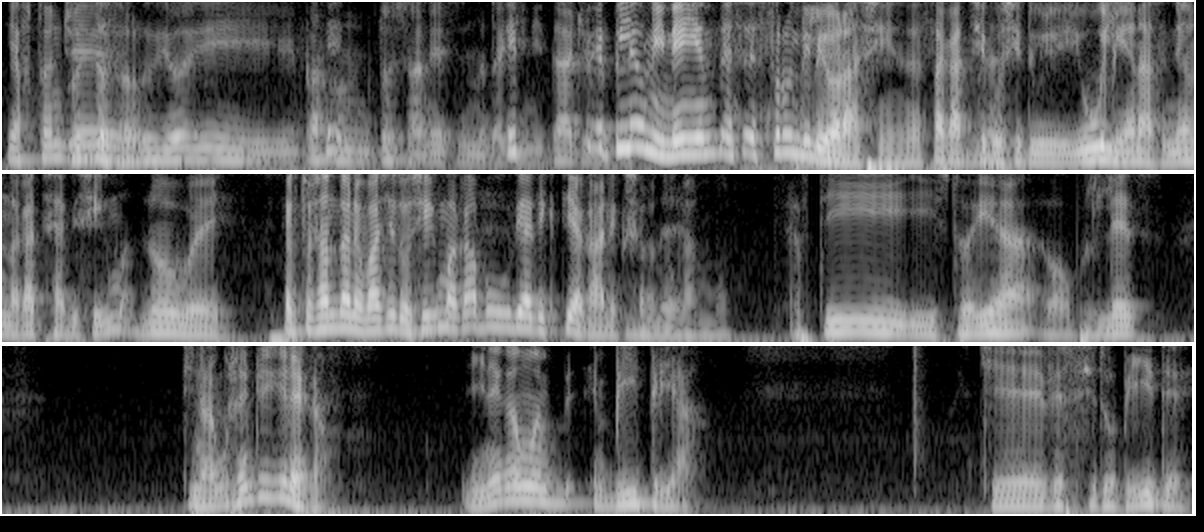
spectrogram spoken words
Γι' αυτό και... Δεν το θεωρώ διότι υπάρχουν τόσες ανέσεις με τα Ε, κινητά. και- ε, πλέον οι νέοι ε, ε, θεωρούν τηλεόραση. Δεν θα κάτσει Ναι. 20 του Ιούλη ένας νέος να κάτσει από τη σίγμα. No way. Εκτός αν το ανεβάσει το σίγμα κάπου διαδικτυακά, δεν ξέρω να Ναι. το κάνουμε. Αυτή η ιστορία, όπως λες, την άκουσα και η γυναίκα. Η γυναίκα μου είναι εμπίτρια και ευαισθητοποιείται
